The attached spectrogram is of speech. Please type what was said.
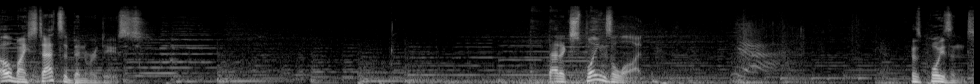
Oh, my stats have been reduced. That explains a lot. Because poisoned.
